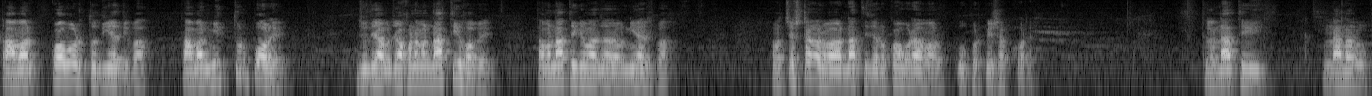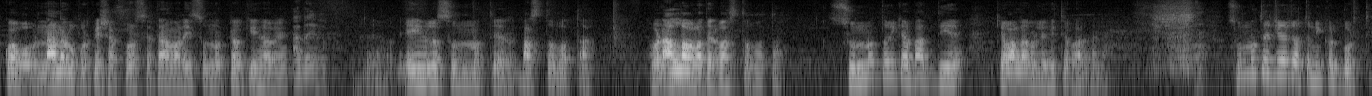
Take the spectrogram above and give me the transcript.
তা আমার কবর তো দিয়ে দিবা। তা আমার মৃত্যুর পরে যদি আমার যখন আমার নাতি হবে তা আমার নাতিকে মাঝে নিয়ে আসবা। আমার চেষ্টা করব আর নাতি যেন কবরে আমার উপর পেশাব করে। তাহলে নাতি নানার কবর নানার উপর পেশাব করছে তা আমার এই সুন্নতটাও কি হবে? আদায় হবে। এই হলো সুন্নতের বাস্তবতা এবং আল্লাহওয়ালাদের বাস্তবতা। শূন্য তরিকা বাদ দিয়ে কেউ আল্লাহর হইতে পারবে না। শূন্যতে যে যত নিকটবর্তী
